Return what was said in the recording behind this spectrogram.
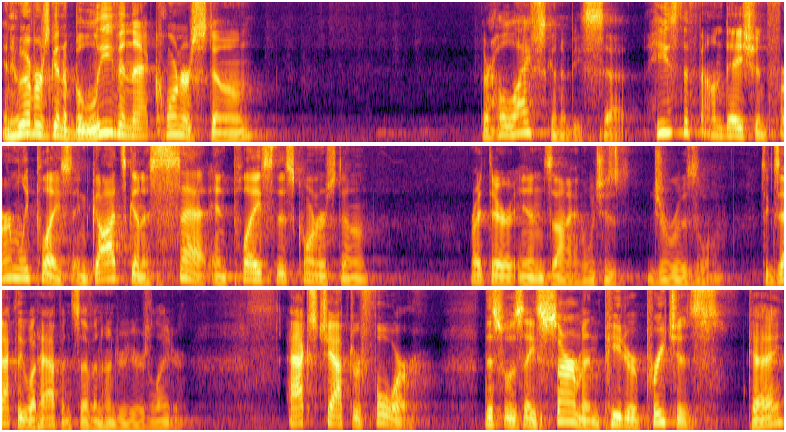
And whoever's going to believe in that cornerstone, their whole life's going to be set. He's the foundation firmly placed, and God's going to set and place this cornerstone right there in Zion, which is Jerusalem. It's exactly what happened 700 years later. Acts chapter 4. This was a sermon Peter preaches, okay,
